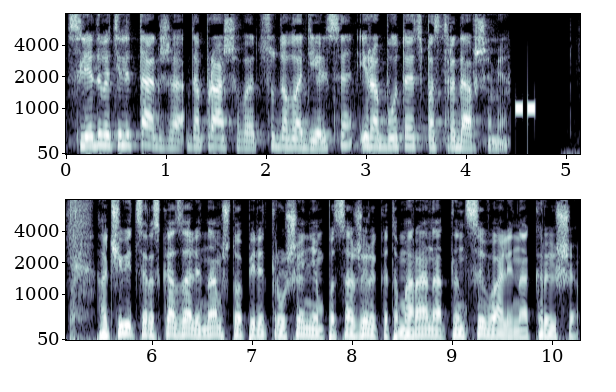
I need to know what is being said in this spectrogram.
Следователи также допрашивают судовладельца и работают с пострадавшими. Очевидцы рассказали нам, что перед крушением пассажиры катамарана танцевали на крыше.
